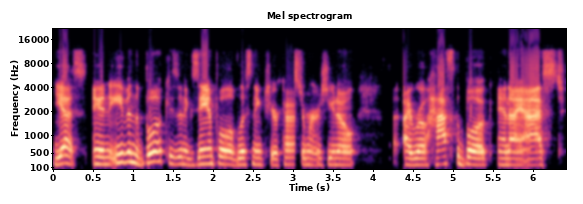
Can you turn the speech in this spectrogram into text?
Yes. And even the book is an example of listening to your customers. You know, I wrote half the book and I asked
